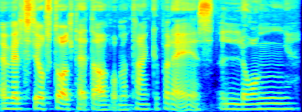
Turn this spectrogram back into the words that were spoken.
en väldigt stor stolthet över med tanke på det lång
